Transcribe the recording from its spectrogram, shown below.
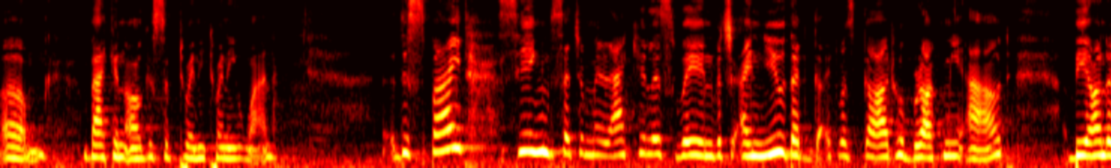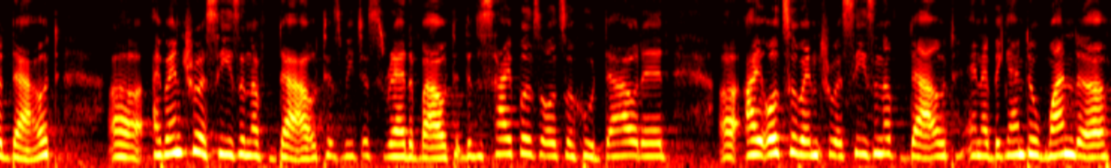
um, back in August of 2021. Despite seeing such a miraculous way in which I knew that it was God who brought me out, beyond a doubt, uh, I went through a season of doubt, as we just read about. The disciples also who doubted. Uh, I also went through a season of doubt, and I began to wonder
